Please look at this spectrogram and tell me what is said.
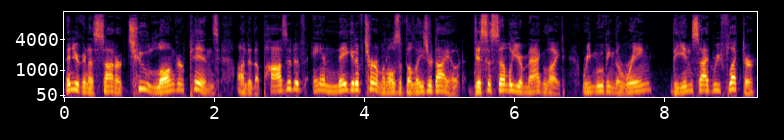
Then you're going to solder two longer pins onto the positive and negative terminals of the laser diode. Disassemble your mag light, removing the ring, the inside reflector,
